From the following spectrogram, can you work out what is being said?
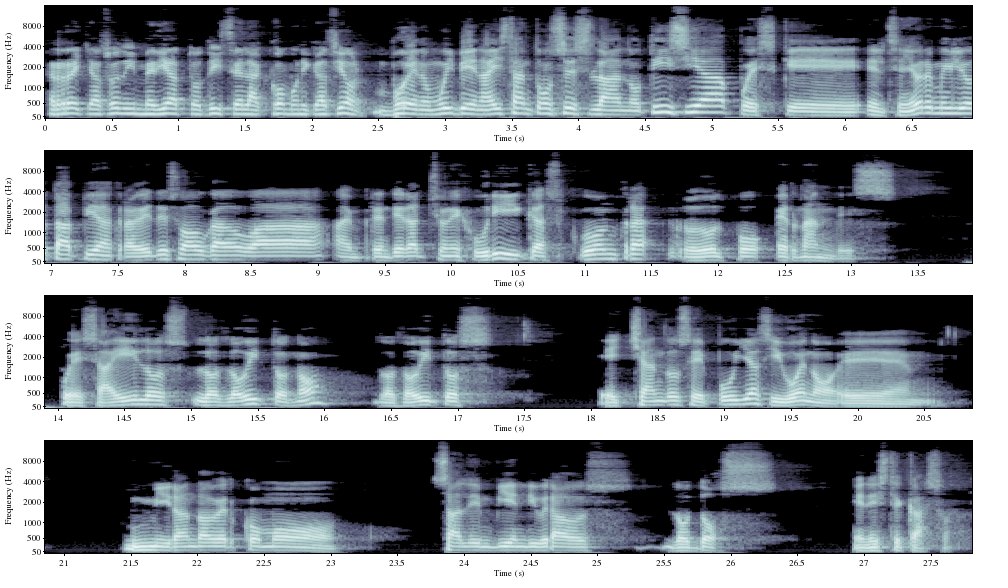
rechazó de inmediato, dice la comunicación. Bueno, muy bien, ahí está entonces la noticia, pues que el señor Emilio Tapia, a través de su abogado, va a emprender acciones jurídicas contra Rodolfo Hernández. Pues ahí los, los lobitos, ¿no? Los lobitos echándose pullas y bueno, eh, mirando a ver cómo salen bien librados los dos en este caso.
